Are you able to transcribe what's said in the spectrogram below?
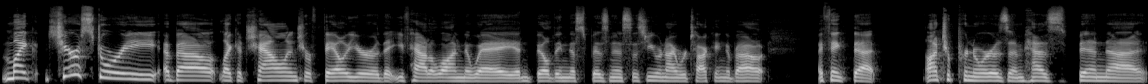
Mike, share a story about like a challenge or failure that you've had along the way in building this business. As you and I were talking about, I think that entrepreneurism has been uh,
